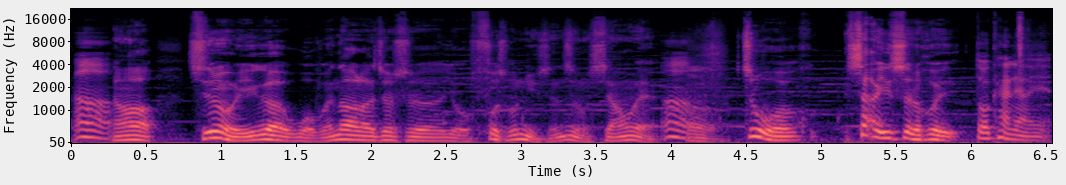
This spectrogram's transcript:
嗯。然后其中有一个我闻到了就是有复仇女神这种香味，嗯，嗯，就我下意识的会多看两眼。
